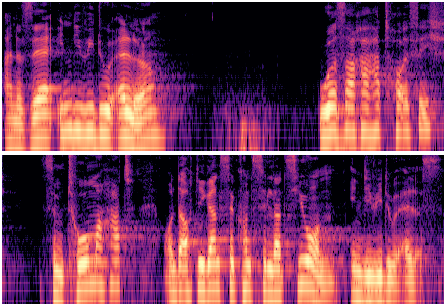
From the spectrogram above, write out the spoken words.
eine sehr individuelle Ursache hat häufig, Symptome hat und auch die ganze Konstellation individuell ist.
